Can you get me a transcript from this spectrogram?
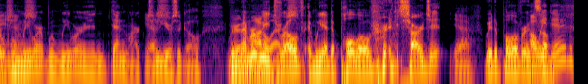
stations. when we were when we were in Denmark Yes. two years ago? We were in a remember we X. drove and we had to pull over and charge it. yeah. We had to pull over. Oh, we did.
